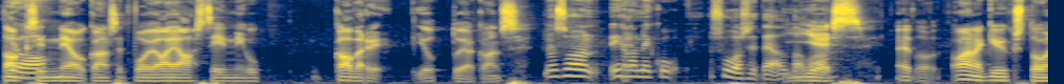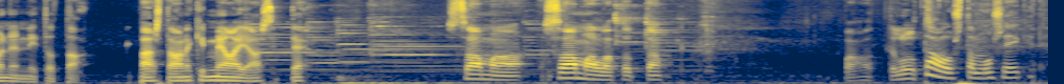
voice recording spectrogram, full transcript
taksin Joo. Neo kanssa, että voi ajaa siinä niinku kaverijuttuja kanssa. No se on ihan niinku suositeltavaa. Yes. Et ainakin yksi toinen, niin tota, päästään ainakin me ajaa sitten sama, samalla tota, pahoittelut. Taustamusiikit.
